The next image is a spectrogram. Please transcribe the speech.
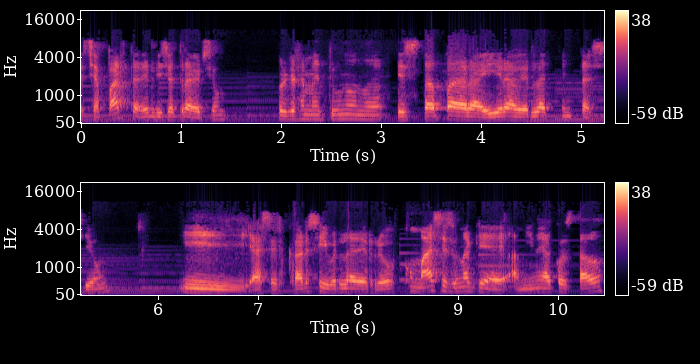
se aparta, él dice otra versión, porque realmente uno no está para ir a ver la tentación y acercarse y verla de reojo más es una que a mí me ha costado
